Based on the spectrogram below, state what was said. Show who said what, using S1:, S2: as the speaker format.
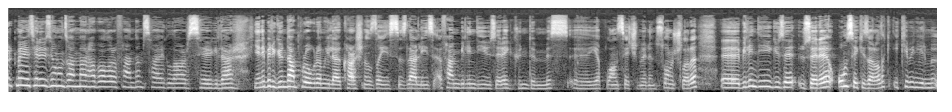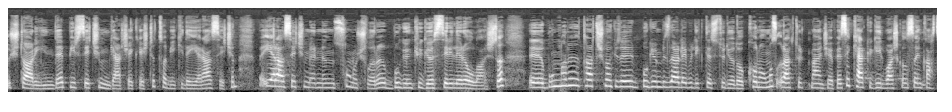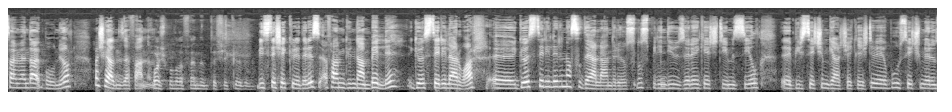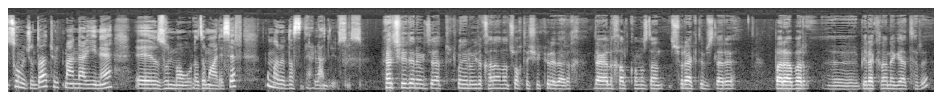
S1: Türkmeni Televizyonu'ndan merhabalar efendim, saygılar, sevgiler. Yeni bir gündem programıyla karşınızdayız, sizlerleyiz. Efendim bilindiği üzere gündemimiz e, yapılan seçimlerin sonuçları. E, bilindiği üzere 18 Aralık 2023 tarihinde bir seçim gerçekleşti. Tabii ki de yerel seçim ve yerel seçimlerinin sonuçları bugünkü gösterilere ulaştı. E, bunları tartışmak üzere bugün bizlerle birlikte stüdyoda konuğumuz Irak Türkmen Cephesi Kerkük İl Başkanı Sayın Kahtan Venday bulunuyor. Hoş geldiniz efendim.
S2: Hoş bulduk efendim. Teşekkür ederim.
S1: Biz teşekkür ederiz. Efendim gündem belli. Gösteriler var. Ee, gösterileri nasıl değerlendiriyorsunuz? Bilindiği üzere geçtiğimiz yıl e, bir seçim gerçekleşti ve bu seçimlerin sonucunda Türkmenler yine e, zulme uğradı maalesef. Bunları nasıl değerlendiriyorsunuz?
S2: Her şeyden önce Türkmen Eloğlu kanalından çok teşekkür ederiz. Değerli halkımızdan sürekli bizleri beraber e, bir ekrana getirir.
